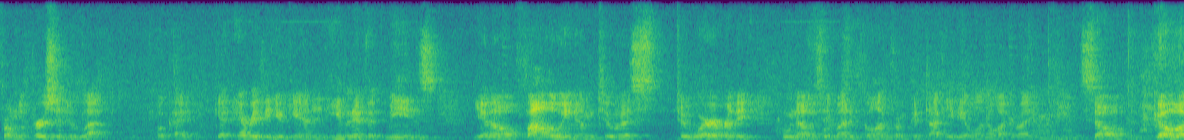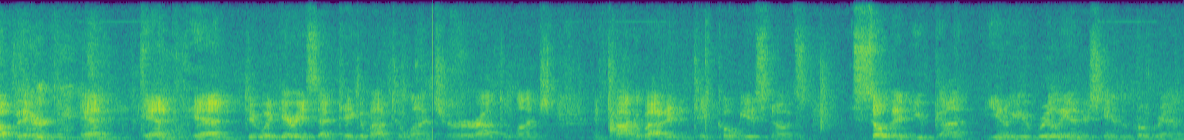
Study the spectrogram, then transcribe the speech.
from the person who left, okay? Get everything you can, and even if it means, you know, following them to us, to wherever they, who knows, they might have gone from Kentucky to Illinois, right? Mm-hmm. So go up there and, and, and do what Gary said, take them out to lunch or her out to lunch and talk about it and take copious notes so that you've got, you know, you really understand the program,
